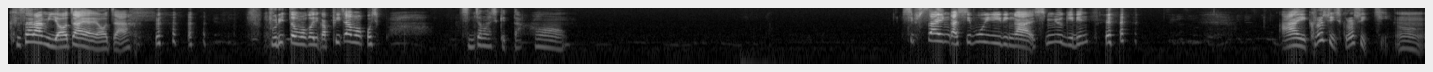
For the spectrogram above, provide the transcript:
그 사람이 여자야, 여자. 브리또 먹으니까 피자 먹고 싶, 진짜 맛있겠다. 어. 14일인가 15일인가 16일인? 아이, 그럴 수 있지, 그럴 수 있지. 응.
